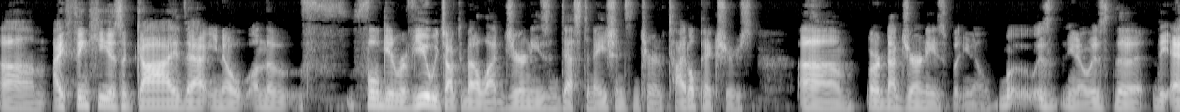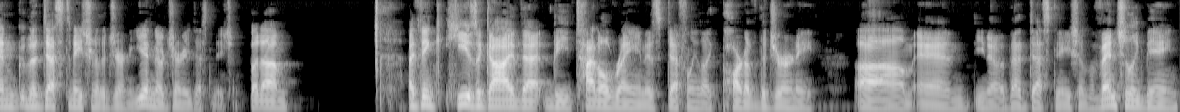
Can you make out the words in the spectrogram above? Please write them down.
Um, I think he is a guy that you know on the full gear review we talked about a lot journeys and destinations in terms of title pictures, um, or not journeys, but you know is you know is the the end the destination of the journey. Yeah, no journey destination, but um, I think he is a guy that the title reign is definitely like part of the journey, um, and you know that destination of eventually being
